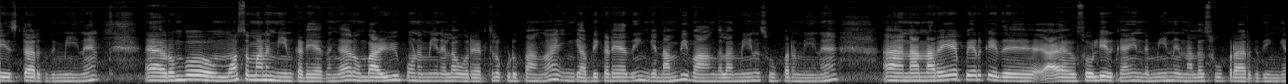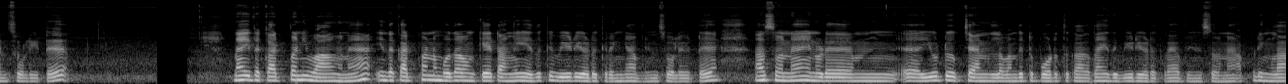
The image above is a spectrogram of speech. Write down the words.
டேஸ்ட்டாக இருக்குது மீன். ரொம்ப மோசமான மீன் கிடையாதுங்க. ரொம்ப அழுவி போன மீனெல்லாம் ஒரு இடத்துல கொடுப்பாங்க. இங்கே அப்படி கிடையாது. இங்கே நம்பி வாங்கலாம். மீன் சூப்பர் மீன். நான் நிறைய பேருக்கு இது சொல்லியிருக்கேன். இந்த மீன் நல்லா சூப்பராக இருக்குது இங்கேன்னு சொல்லிட்டு. நான் இதை கட் பண்ணி வாங்கினேன். இந்த கட் பண்ணும்போது அவங்க கேட்டாங்க எதுக்கு வீடியோ எடுக்கிறீங்க? அப்படின்னு சொல்லிட்டு. நான் சொன்னேன் என்னோடய யூடியூப் சேனலில் வந்துட்டு போடுறதுக்காக தான் இது வீடியோ எடுக்கிறேன் அப்படின்னு சொன்னேன். அப்படிங்களா?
